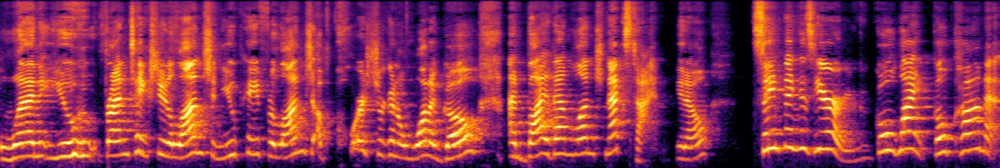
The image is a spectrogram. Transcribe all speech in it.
When you friend takes you to lunch and you pay for lunch of course you're going to want to go and buy them lunch next time you know? Same thing is here. Go like go comment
